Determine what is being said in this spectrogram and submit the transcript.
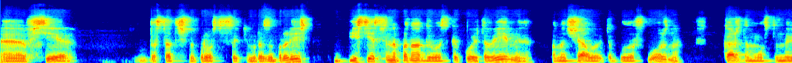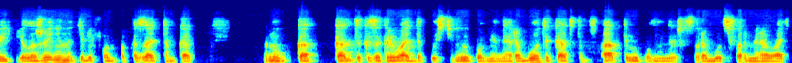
э, все достаточно просто с этим разобрались. Естественно, понадобилось какое-то время. Поначалу это было сложно. Каждому установить приложение на телефон, показать там, как, ну, как, как закрывать, допустим, выполненные работы, как там акты выполненные работы сформировать.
